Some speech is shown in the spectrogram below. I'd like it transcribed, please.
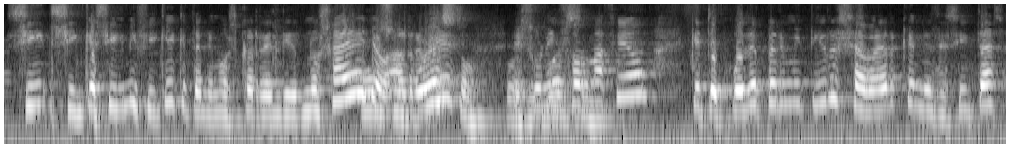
sin, sin que signifique que tenemos que rendirnos a ello, al revés. supuesto, Es una información que te puede permitir saber que necesitas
